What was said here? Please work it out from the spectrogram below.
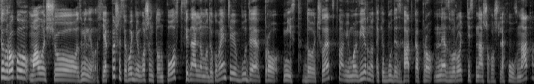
Цього року мало що змінилось. Як пише сьогодні Washington Post, в фінальному документі буде про міст до членства. Ймовірно, таки буде згадка про незворотність нашого шляху в НАТО.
